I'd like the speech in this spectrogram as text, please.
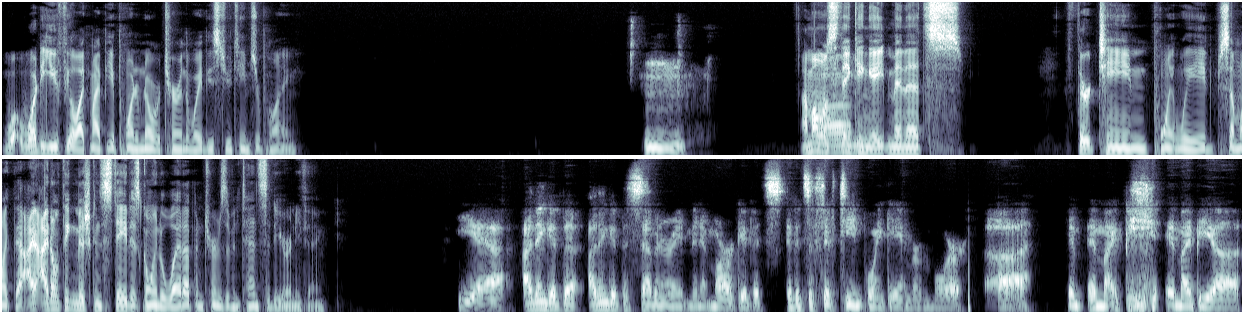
What, what do you feel like might be a point of no return the way these two teams are playing? Hmm. I'm almost um, thinking eight minutes, 13 point lead, something like that. I, I don't think Michigan State is going to let up in terms of intensity or anything. Yeah, I think at the I think at the seven or eight minute mark, if it's if it's a 15 point game or more, uh, it, it might be it might be a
